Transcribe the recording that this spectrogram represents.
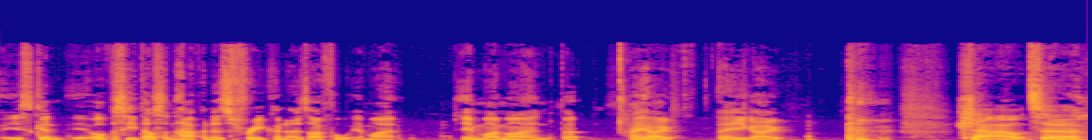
it's going it obviously doesn't happen as frequent as I thought it might in my mind, but hey ho, there you go. Shout out to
